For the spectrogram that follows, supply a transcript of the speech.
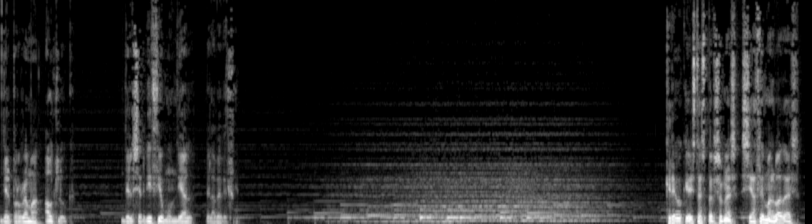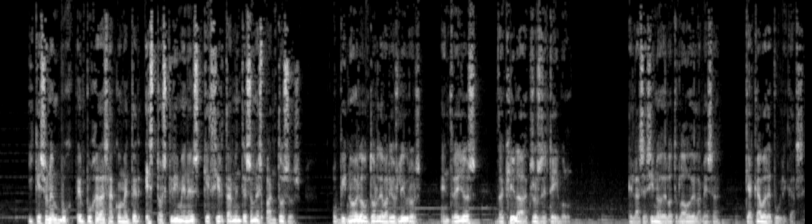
del programa Outlook del Servicio Mundial de la BBC. Creo que estas personas se hacen malvadas y que son empujadas a cometer estos crímenes que ciertamente son espantosos, opinó el autor de varios libros, entre ellos The Killer Across the Table, el asesino del otro lado de la mesa, que acaba de publicarse.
